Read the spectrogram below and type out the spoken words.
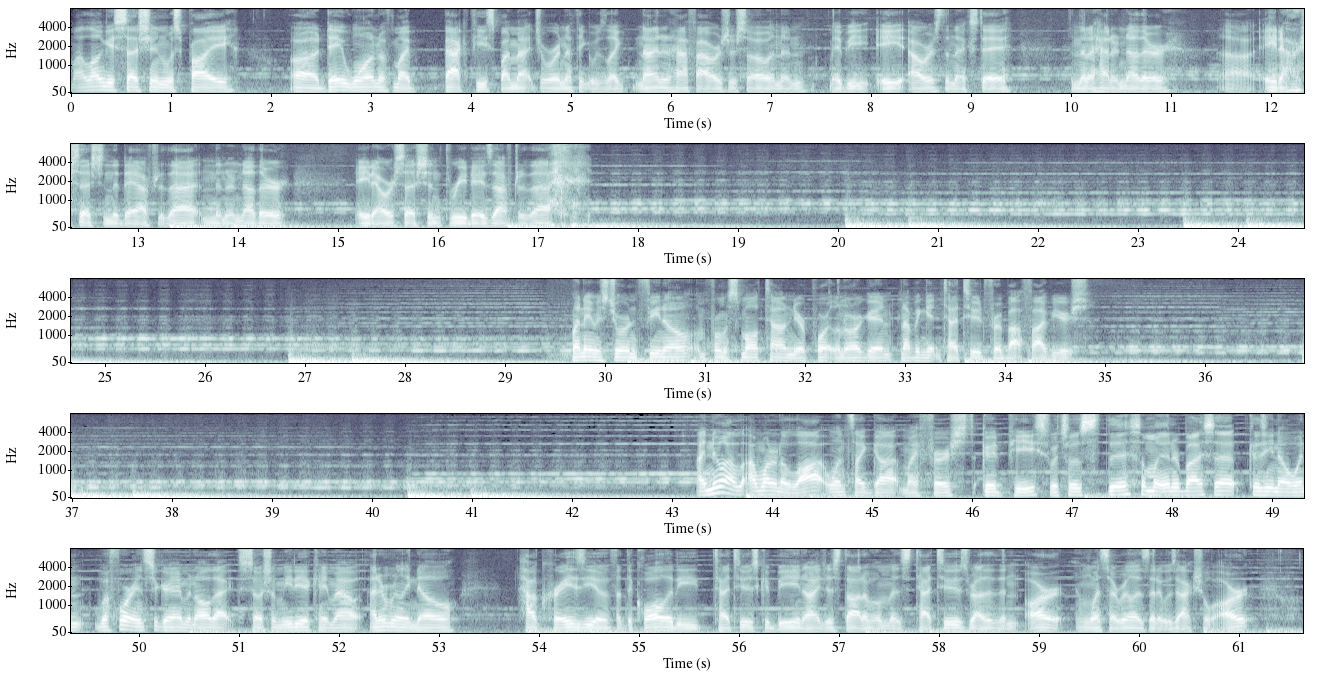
My longest session was probably uh, day one of my back piece by Matt Jordan. I think it was like nine and a half hours or so, and then maybe eight hours the next day. And then I had another uh, eight hour session the day after that, and then another eight hour session three days after that. My name is Jordan Feno. I'm from a small town near Portland, Oregon, and I've been getting tattooed for about five years. I knew I, I, wanted a lot once I got my first good piece, which was this on my inner bicep. Because, you know, when before Instagram and all that social media came out, I didn't really know how crazy of the quality tattoos could be, and I just thought of them as tattoos rather than art. And once I realized that it was actual art,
